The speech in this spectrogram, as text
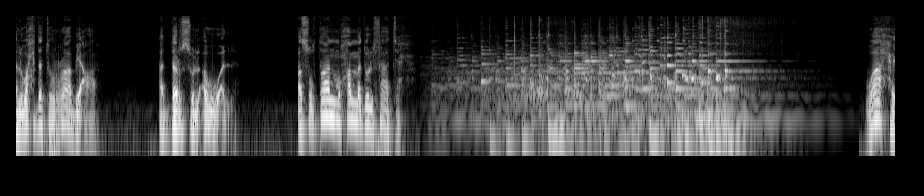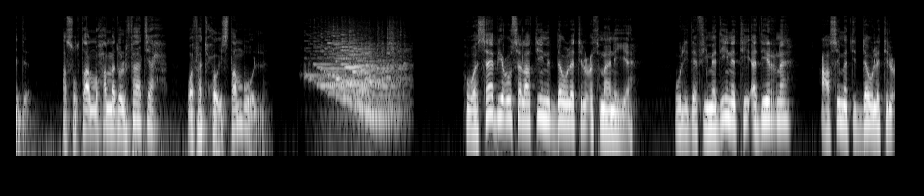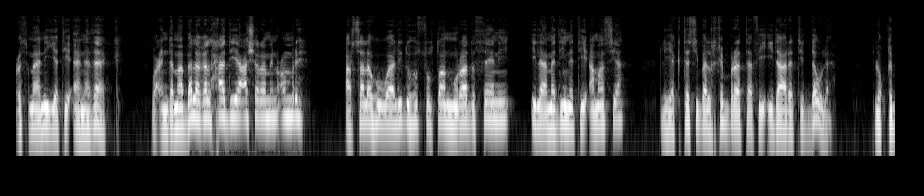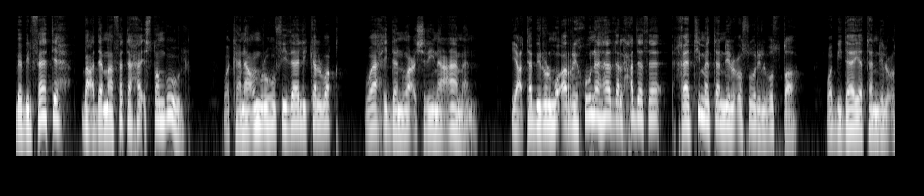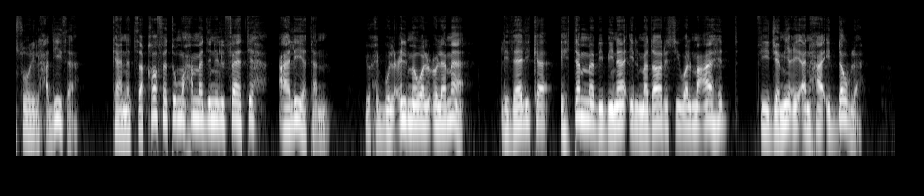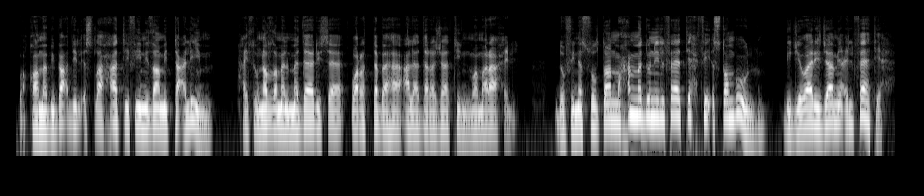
الوحدة الرابعة الدرس الأول السلطان محمد الفاتح. واحد السلطان محمد الفاتح وفتح إسطنبول. هو سابع سلاطين الدولة العثمانية. ولد في مدينة أديرنة عاصمة الدولة العثمانية آنذاك. وعندما بلغ الحادي عشر من عمره أرسله والده السلطان مراد الثاني إلى مدينة أماسيا ليكتسب الخبرة في إدارة الدولة. لقب بالفاتح بعدما فتح إسطنبول وكان عمره في ذلك الوقت واحدا وعشرين عاما. يعتبر المؤرخون هذا الحدث خاتمة للعصور الوسطى وبداية للعصور الحديثة. كانت ثقافة محمد الفاتح عالية. يحب العلم والعلماء. لذلك اهتم ببناء المدارس والمعاهد في جميع أنحاء الدولة وقام ببعض الإصلاحات في نظام التعليم حيث نظم المدارس ورتبها على درجات ومراحل. دفن السلطان محمد الفاتح في إسطنبول بجوار جامع الفاتح.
